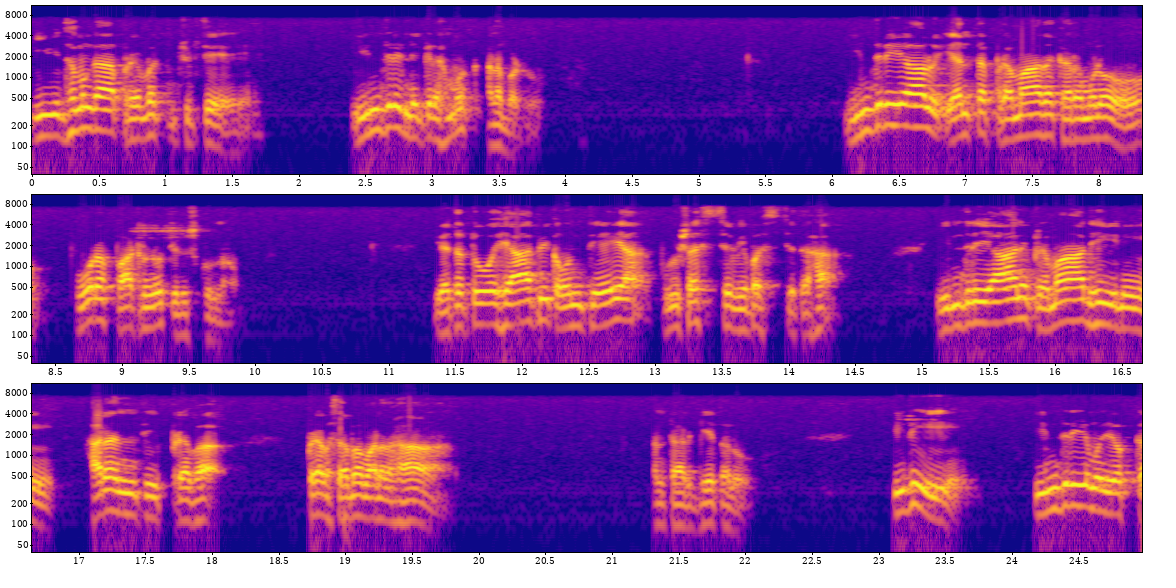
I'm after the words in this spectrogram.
ఈ విధముగా ప్రవర్తించుటే ఇంద్రియ నిగ్రహము అనబడు. ఇంద్రియాలు ఎంత ప్రమాదకరములో పూర్వపాఠంలో తెలుసుకున్నాం. యతతో హ్యాపి కౌంతేయ పురుషస్య విపశ్చిత ఇంద్రియాని ప్రమాధీని హరంతి ప్రభ. ప్రభసభమన అంటారు గీతలో. ఇది ఇంద్రియము యొక్క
